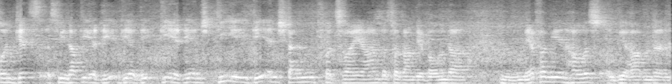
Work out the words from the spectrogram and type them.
Und jetzt ist, wie gesagt, die Idee, die, Idee, die, Idee, entstanden vor zwei Jahren, dass wir sagen, wir bauen da ein Mehrfamilienhaus und wir haben dann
